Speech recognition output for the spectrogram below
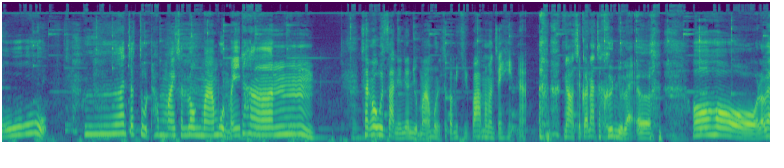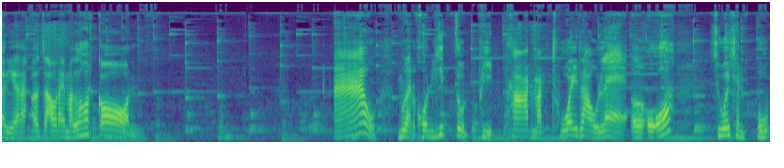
วเพื่อจะจุดทำไมฉันลงมาหมุนไม่ทัน ฉันก็อุตส่าห์เนียนๆอยู่ม้าหมุนฉันก็ไม่คิดว่ามันจะเห็นอะเงาฉันก็น่าจะขึ้นอยู่แหละเออ โอ้โห แล้วแบบนี้อะเราจะเอาอะไรมารอดก่อน อ้าว เหมือนคนที่จุดผิดพลาดมาช่วยเราแหละ เออ โอ้ช่วยฉันปุ๊บ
